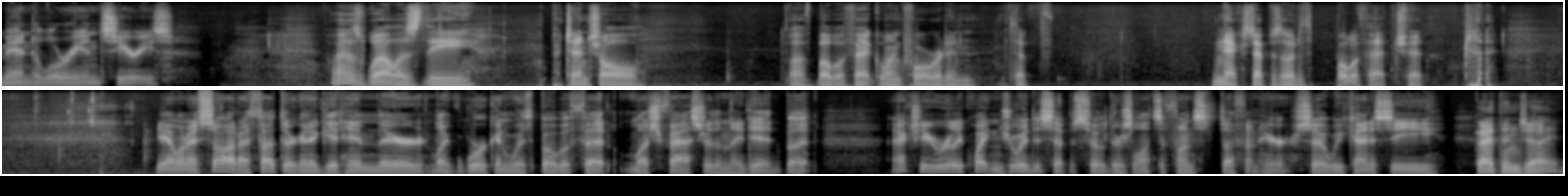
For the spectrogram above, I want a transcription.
Mandalorian series. As well as the potential of Boba Fett going forward in the next episode of Boba Fett shit. Yeah, when I saw it, I thought they were going to get him there, like working with Boba Fett much faster than they did. But I actually really quite enjoyed this episode. There's lots of fun stuff in here. So we kind of see Gaitan Jai?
